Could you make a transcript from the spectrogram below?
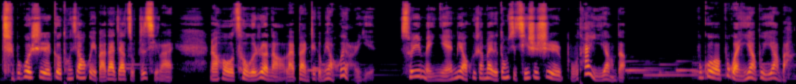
只不过是各同乡会把大家组织起来，然后凑个热闹来办这个庙会而已。所以每年庙会上卖的东西其实是不太一样的。不过不管一样不一样吧，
